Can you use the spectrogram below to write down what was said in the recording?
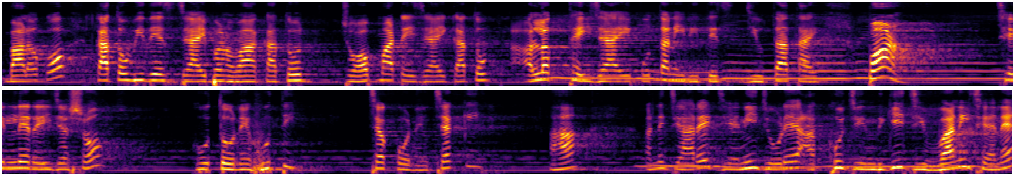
બાળકો, કાં તો વિદેશ જાય ભણવા, કાં તો જોબ માટે જાય, કાં તો અલગ થઈ જાય, પોતાની રીતે જીવતા થાય. પણ છેલ્લે રહી જશો, હૂતોને હૂતી, ચકોને ચકી. હા, અને જ્યારે જેની જોડે આખું જિંદગી જીવવાની છે ને,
